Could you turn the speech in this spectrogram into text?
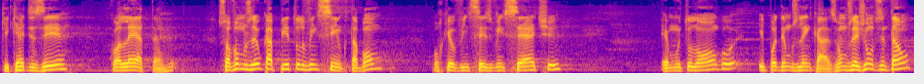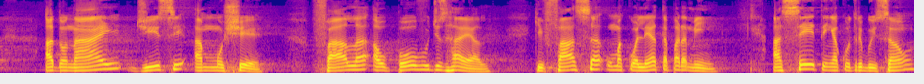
que quer dizer coleta. Só vamos ler o capítulo 25, tá bom? Porque o 26 e 27 é muito longo e podemos ler em casa. Vamos ler juntos então? Adonai disse a Moshe: Fala ao povo de Israel que faça uma coleta para mim. Aceitem a contribuição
